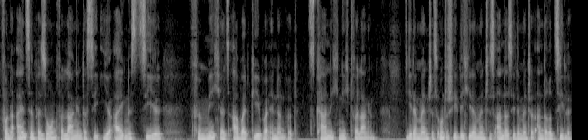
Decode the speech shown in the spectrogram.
von einer einzelnen Person verlangen, dass sie ihr eigenes Ziel für mich als Arbeitgeber ändern wird. Das kann ich nicht verlangen. Jeder Mensch ist unterschiedlich, jeder Mensch ist anders, jeder Mensch hat andere Ziele.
